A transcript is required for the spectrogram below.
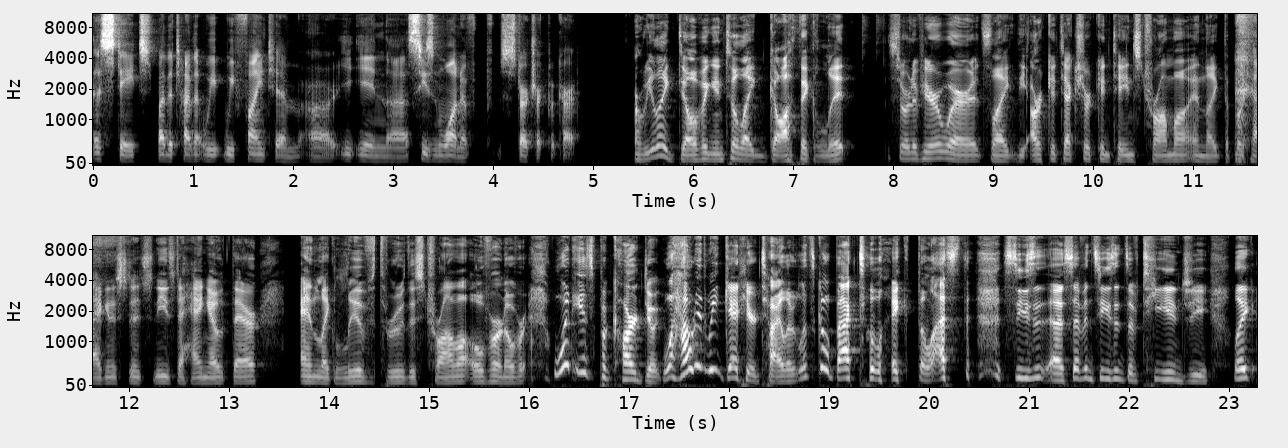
estate by the time that we we find him uh in uh, season 1 of Star Trek Picard? Are we like delving into like gothic lit sort of here where it's like the architecture contains trauma and like the protagonist needs to hang out there and like live through this trauma over and over. What is Picard doing? Well, how did we get here, Tyler? Let's go back to like the last season, uh, seven seasons of TNG. Like,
